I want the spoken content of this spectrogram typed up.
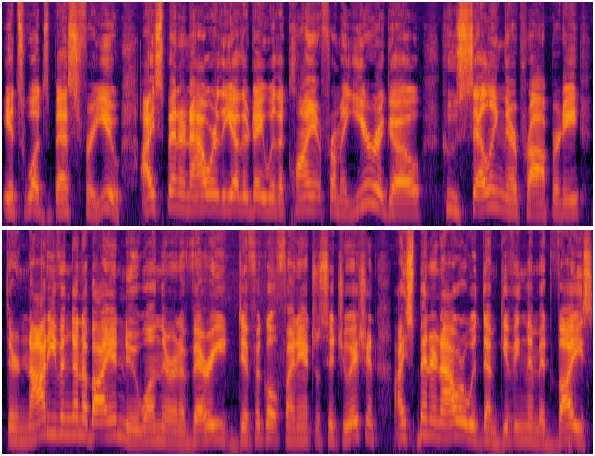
It's what's best for you. I spent an hour the other day with a client from a year ago who's selling their property. They're not even going to buy a new one. They're in a very difficult financial situation. I spent an hour with them giving them advice,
